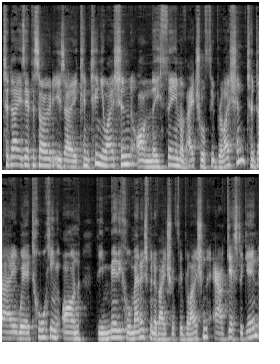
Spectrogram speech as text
Today's episode is a continuation on the theme of atrial fibrillation. Today, we're talking on the medical management of atrial fibrillation. Our guest again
